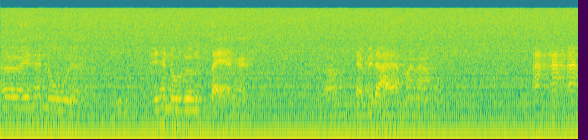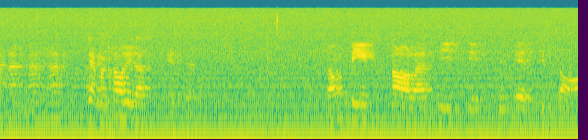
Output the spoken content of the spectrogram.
เออไอ้ธนูเนี่ยไอ้ธนูเรืองแสงอะเออมันใช้ไม่ได้แล้วมานะ อะอะอะอะอะอะ เนี่ยมันเข้าที่ละเอ็ดเลย น้องตีเข้าละทีสิบสิบเอ็ดสิบสอง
